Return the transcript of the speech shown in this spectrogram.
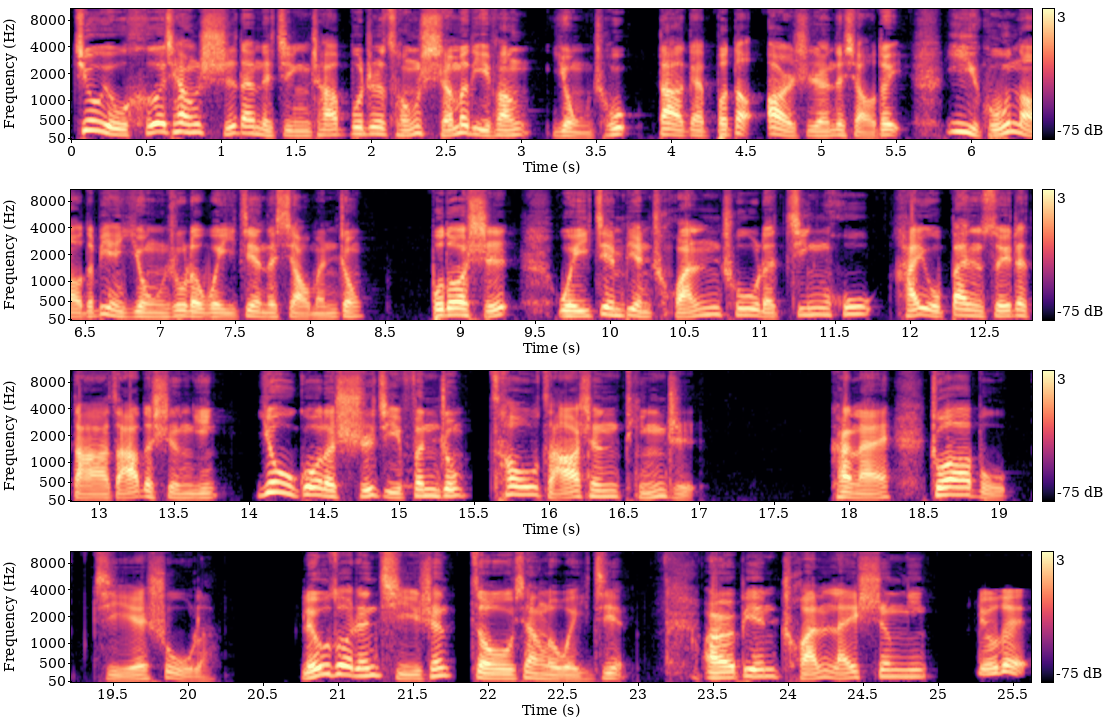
就有荷枪实弹的警察不知从什么地方涌出，大概不到二十人的小队，一股脑的便涌入了违建的小门中。不多时，违建便传出了惊呼，还有伴随着打砸的声音。又过了十几分钟，嘈杂声停止，看来抓捕结束了。刘作人起身走向了违建。耳边传来声音：“刘队，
